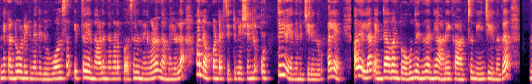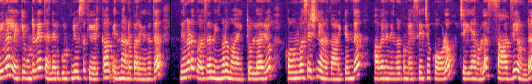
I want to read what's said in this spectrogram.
എന്നെ കണ്ടുകൊണ്ടിരിക്കുന്ന എന്റെ വ്യൂവേഴ്സും ഇത്രയും നാളും നിങ്ങളുടെ പേഴ്സണൽ നിങ്ങളും തമ്മിലുള്ള ആ നോ കോണ്ടാക്ട് സിറ്റുവേഷനിൽ ഒത്തിരി വേദനിച്ചിരുന്നു അല്ലേ? അതെല്ലാം എന്താവാൻ പോകുന്നു എന്ന് തന്നെയാണ് ഈ കാർഡ്സ് മീൻ ചെയ്യുന്നത്. നിങ്ങളിലേക്ക് ഉടനെ തന്നെ ഒരു ഗുഡ് ന്യൂസ് കേൾക്കാം എന്നാണ് പറയുന്നത്. നിങ്ങളുടെ പേഴ്സൺ നിങ്ങളുമായിട്ടുള്ള ഒരു കോൺവെർസേഷനെയാണ് കാണിക്കുന്നത്. അവർ നിങ്ങൾക്ക് മെസ്സേജോ കോളോ ചെയ്യാനുള്ള സാധ്യതയുണ്ട്.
